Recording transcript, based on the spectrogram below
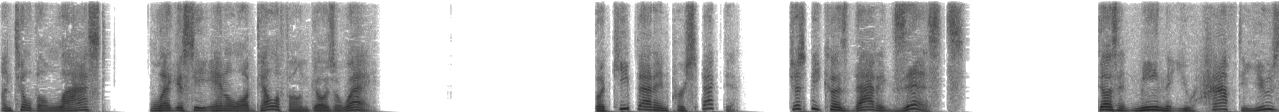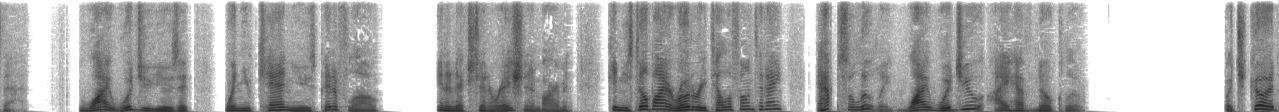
until the last legacy analog telephone goes away. But keep that in perspective. Just because that exists doesn't mean that you have to use that. Why would you use it when you can use PIDF-LO in a next generation environment? Can you still buy a rotary telephone today? Absolutely. Why would you? I have no clue. But you could,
